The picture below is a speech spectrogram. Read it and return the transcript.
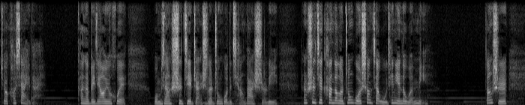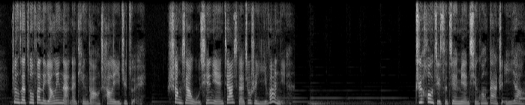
就要靠下一代。看看北京奥运会，我们向世界展示了中国的强大实力。”让世界看到了中国上下五千年的文明。当时正在做饭的杨林奶奶听到，插了一句嘴：“上下五千年加起来就是一万年。”之后几次见面，情况大致一样。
